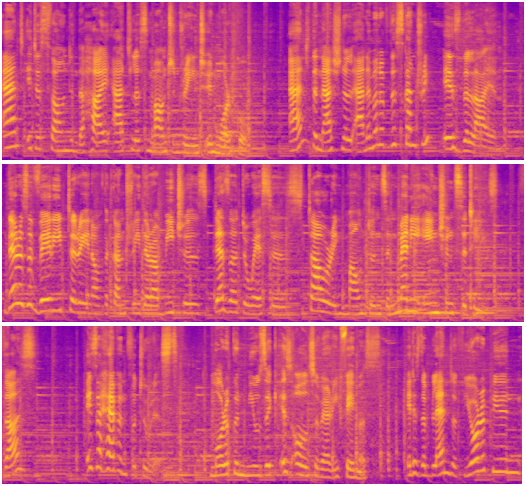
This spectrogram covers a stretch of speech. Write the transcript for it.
and it is found in the high Atlas mountain range in Morocco. And the national animal of this country is the lion. There is a varied terrain of the country. There are beaches, desert oases, towering mountains, and many ancient cities. Thus, it's a heaven for tourists. Moroccan music is also very famous. It is a blend of European,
